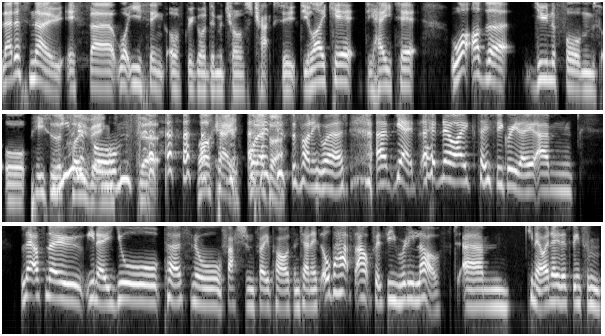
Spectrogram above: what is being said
let us know if uh, what you think of Grigor Dimitrov's tracksuit. Do you like it? Do you hate it? What other uniforms or pieces of uniforms. clothing. That, okay, whatever. it's just a funny word. Um, yeah, no, I totally agree though. Um, let us know, you know, your personal fashion faux pas in tennis, or perhaps outfits you really loved. Um, you know, I know there's been some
